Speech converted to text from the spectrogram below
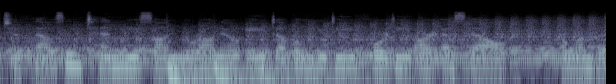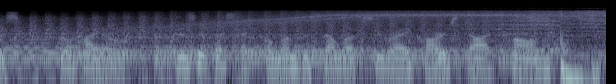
2010 Nissan Murano AWD 40 RSL, Columbus, Ohio. Visit us at columbusluxurycars.com.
